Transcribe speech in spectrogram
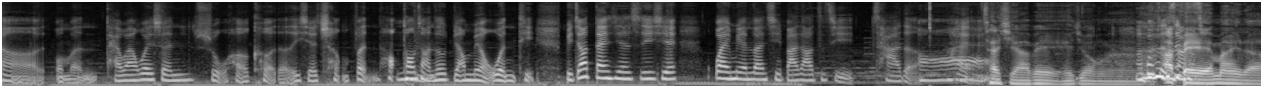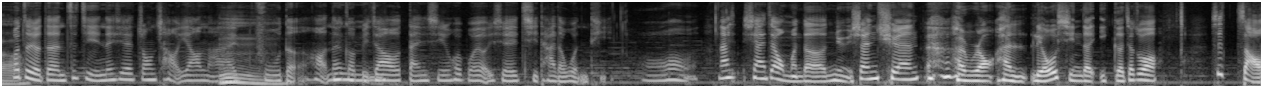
呃，我们台湾卫生署合可的一些成分，通常都比较没有问题。比较担心的是一些外面乱七八糟自己擦的哦，菜奇阿贝那种啊，或者阿贝卖的，或者有的人自己那些中草药拿来敷的，哈，那个比较担心会不会有一些其他的问题。哦，那现在在我们的女生圈很容 很流行的一个叫做。是早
